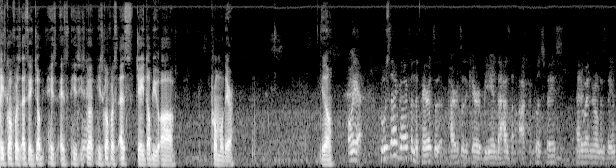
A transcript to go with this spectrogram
he's going for his SJW. He's he's going he's going for his SJW uh promo there. You know. Oh yeah, who's that guy from the Pirates of the, Pirates of the Caribbean that has the octopus face? Anybody know his name?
